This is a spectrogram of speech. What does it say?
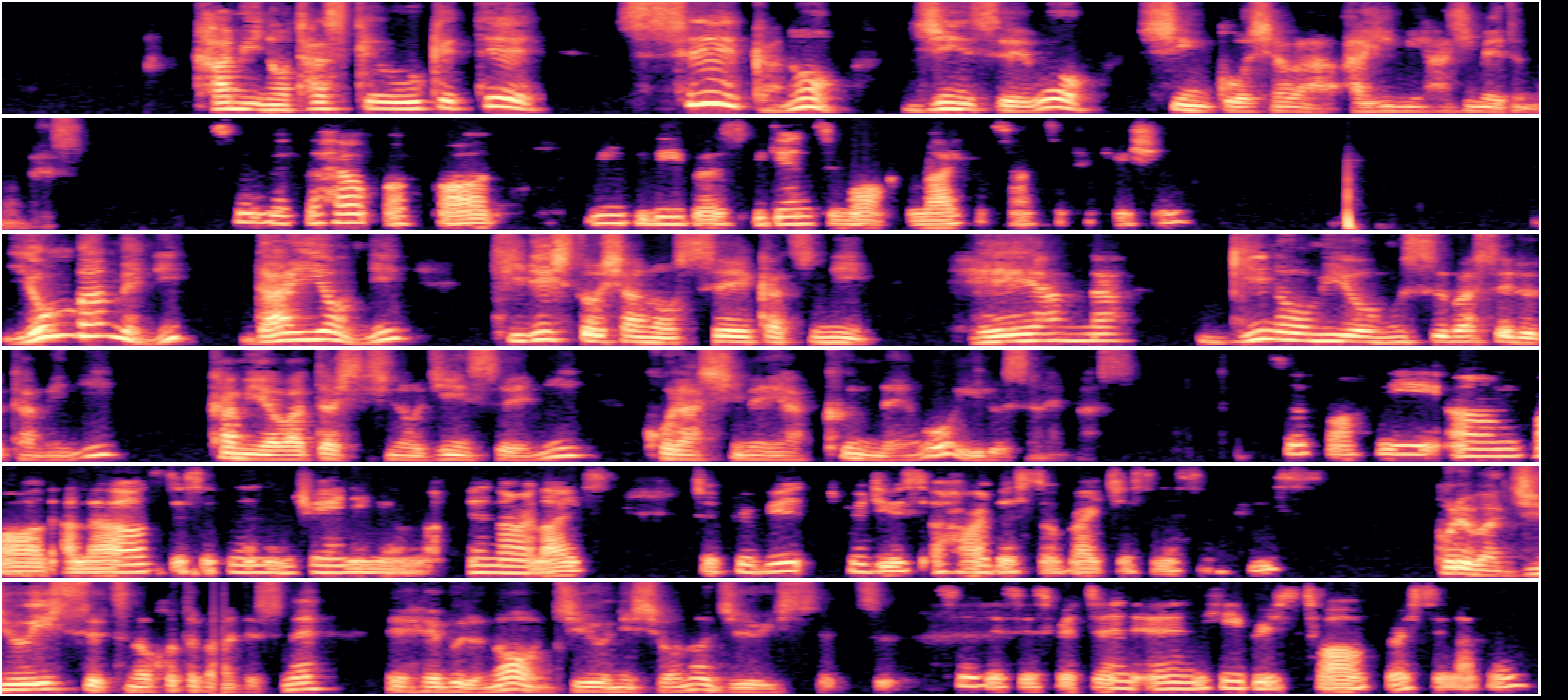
神の助けを受けて、成果の人生を信仰者は歩み始めるのです。So with the help of God, we believers begin to walk the life of sanctification. 4番目に、第4に、キリスト者の生活に平安な義の実を結ばせるために、神は私たちの人生に懲らしめや訓練を許されます。So fourthly, um, God allows discipline and training in, in our lives to produ- produce a harvest of righteousness and peace. これは11節の言葉ですね。えヘブルの12章の11節。So this is written in Hebrews 12 verse 11.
